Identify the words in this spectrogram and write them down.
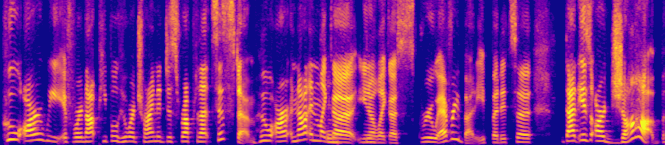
who are we if we're not people who are trying to disrupt that system? Who are not in like mm, a you know like a screw everybody but it's a that is our job.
